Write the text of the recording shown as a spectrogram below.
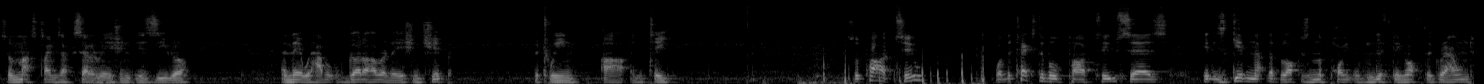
So mass times acceleration is zero. And there we have it, we've got our relationship between R and T. So part two, well the text above part two says it is given that the block is on the point of lifting off the ground.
